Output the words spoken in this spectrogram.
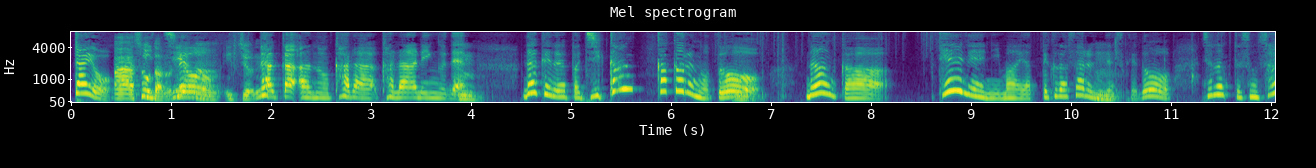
たよ。ああそうだろうね。一応,、うんね。高あのカラーカラーリングで、うん。だけどやっぱ時間かかるのと、なんか丁寧にまあやってくださるんですけど、じゃなくてその最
